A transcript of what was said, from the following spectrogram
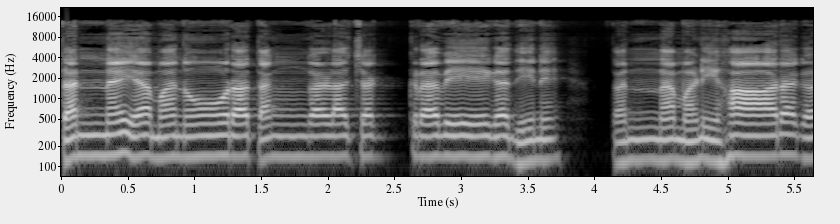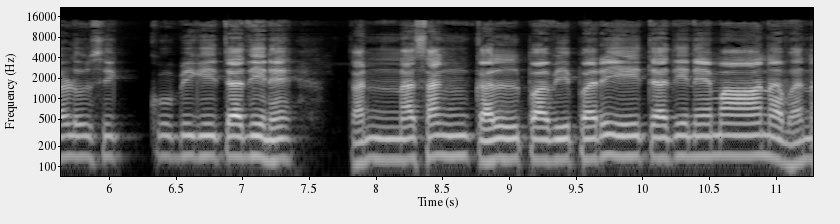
ತನ್ನಯ ಮನೋರಥಂಗಳ ಚಕ್ರವೇಗದಿನೆ ತನ್ನ ಮಣಿಹಾರಗಳು ಸಿಕ್ಕು ಬಿಗಿತದಿನೆ ತನ್ನ ಸಂಕಲ್ಪ ವಿಪರೀತದಿನೆ ಮಾನವನ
